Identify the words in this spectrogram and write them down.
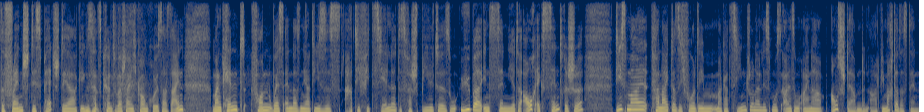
The French Dispatch. Der Gegensatz könnte wahrscheinlich kaum größer sein. Man kennt von Wes Anderson ja dieses artifizielle, das verspielte, so überinszenierte, auch exzentrische. Diesmal verneigt er sich vor dem Magazinjournalismus, also einer aussterbenden Art. Wie macht er das denn?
